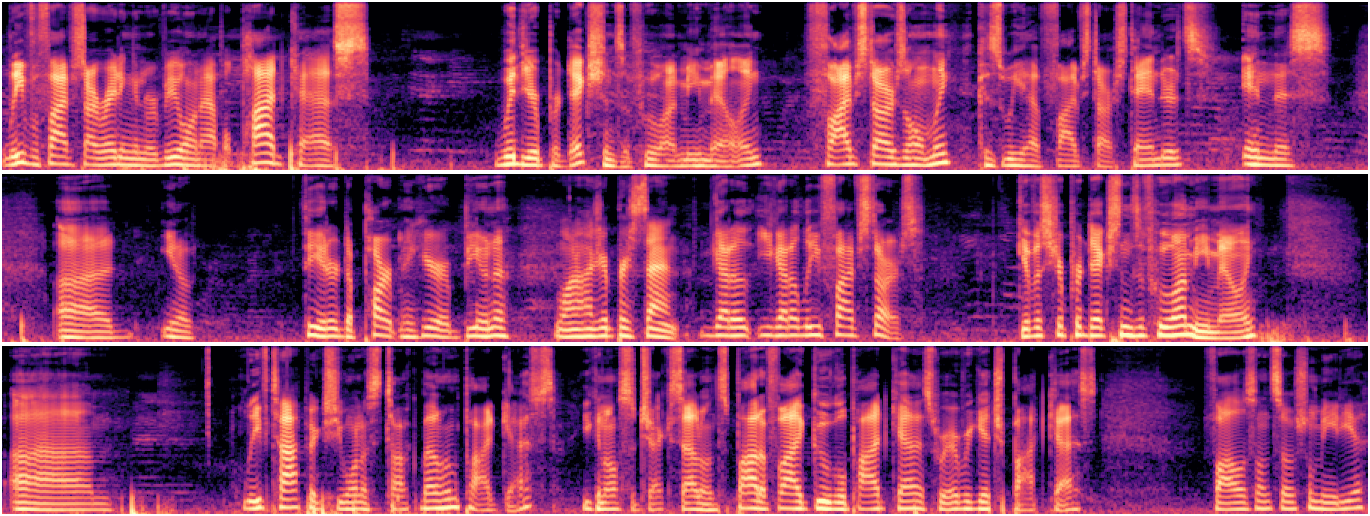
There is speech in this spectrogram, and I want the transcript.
leave a five star rating and review on Apple Podcasts with your predictions of who I'm emailing. Five stars only, because we have five star standards in this uh, you know, theater department here at Buena. One hundred percent. You gotta you gotta leave five stars. Give us your predictions of who I'm emailing. Um, leave topics you want us to talk about on the podcast. You can also check us out on Spotify, Google Podcasts, wherever you get your podcasts. Follow us on social media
